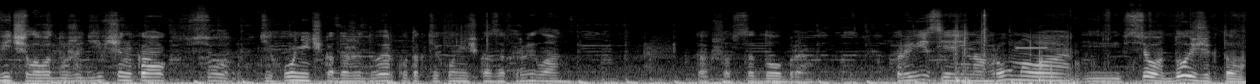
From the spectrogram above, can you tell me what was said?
Вічлива дуже дівчинка, все, тихонечко, даже дверку так тихонечко закрила. Так що все добре. Привіз я її на Громова і все, дощик-то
